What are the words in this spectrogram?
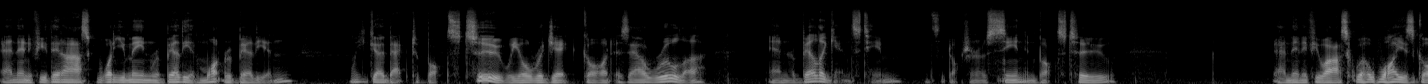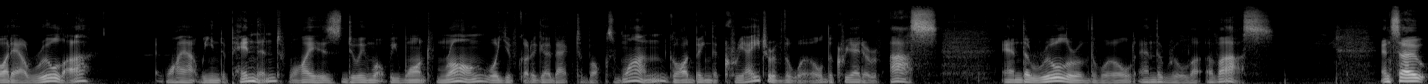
And then if you then ask, what do you mean rebellion? What rebellion? We go back to box two. We all reject God as our ruler and rebel against him. That's the doctrine of sin in box two. And then if you ask, well, why is God our ruler? Why aren't we independent? Why is doing what we want wrong? Well, you've got to go back to box one God being the creator of the world, the creator of us, and the ruler of the world, and the ruler of us. And so,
